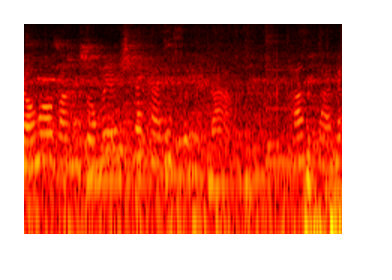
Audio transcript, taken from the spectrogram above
영어 방송을 시작하겠습니다. 다음 판에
